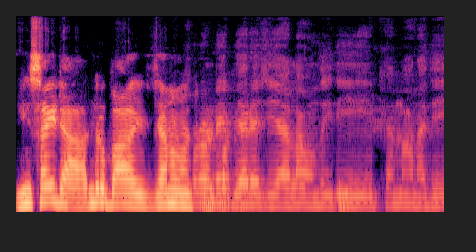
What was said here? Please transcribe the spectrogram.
ఈ సైడ్? అందరూ బాగా జనం బ్యారేజ్ ఎలా ఉంది ఇది పెన్నా నది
